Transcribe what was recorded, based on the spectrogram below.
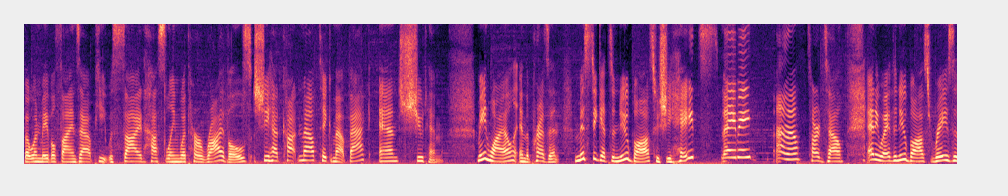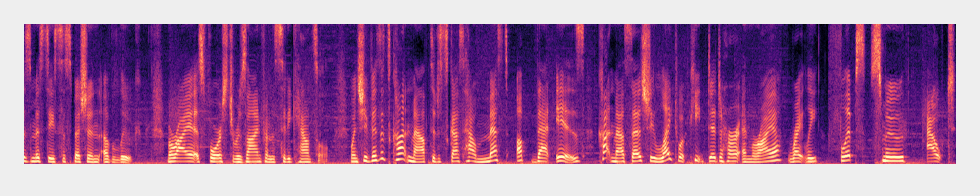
but when Mabel finds out Pete was side hustling with her rivals, she had Cottonmouth take him out back and shoot him. Meanwhile, in the present, Misty gets a new boss who she hates, maybe? I don't know, it's hard to tell. Anyway, the new boss raises Misty's suspicion of Luke. Mariah is forced to resign from the city council. When she visits Cottonmouth to discuss how messed up that is, Cottonmouth says she liked what Pete did to her, and Mariah rightly flips smooth out.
